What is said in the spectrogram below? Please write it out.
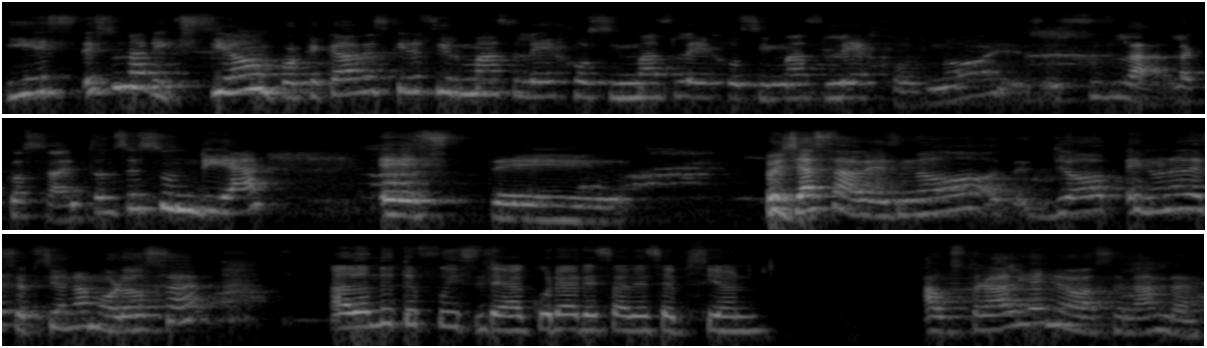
y es, es una adicción porque cada vez quieres ir más lejos y más lejos y más lejos, ¿no? esa es la, la cosa. Entonces un día, este, pues ya sabes, ¿no? Yo en una decepción amorosa. ¿A dónde te fuiste a curar esa decepción? Australia y Nueva Zelanda.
